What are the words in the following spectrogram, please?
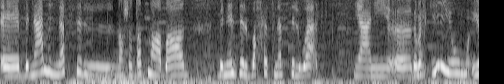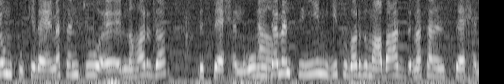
آه، بنعمل نفس النشاطات مع بعض بننزل البحر في نفس الوقت. يعني طب احكي لي يوم يومكم كده. يعني مثلا أنتوا آه، النهارده في الساحل ومن آه. 8 سنين جيتوا برضو مع بعض مثلا الساحل.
